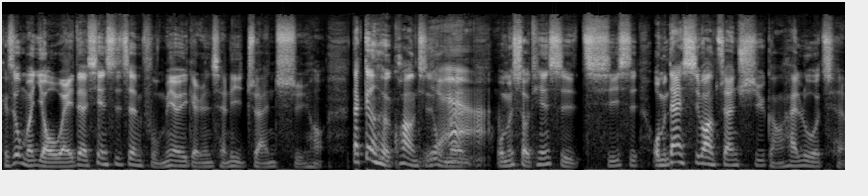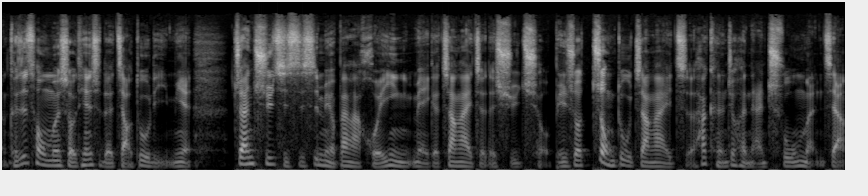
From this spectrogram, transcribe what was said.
可是我们有为的县市政府没有一个人成立专区哈。那更何况，其实我们.我们首天使其实我们当然希望专区赶快落成。可是从我们首天使的角度里面。专区其实是没有办法回应每个障碍者的需求，比如说重度障碍者，他可能就很难出门这样。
